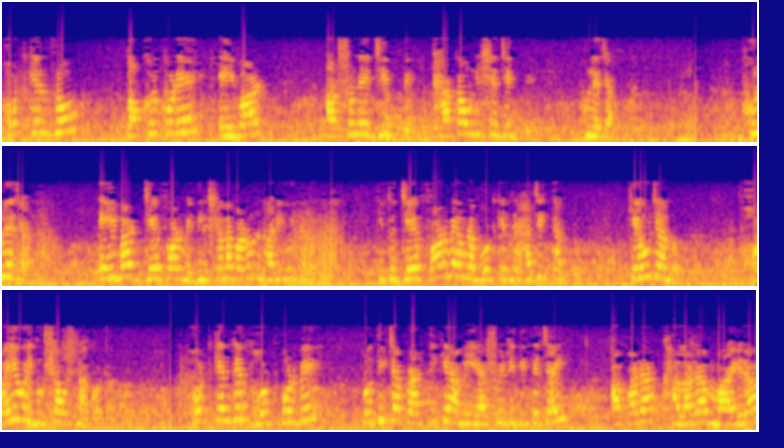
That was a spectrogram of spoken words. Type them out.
ভোট কেন্দ্র দখল করে এইবার আসনে জিতবে, ঢাকা উনিশে জিতবে, ভুলে যান। ভুলে যান। এইবার যে ফর্মে দিলশানা বারুল নারী হইতে পারে। কিন্তু যে ফর্মে আমরা ভোট কেন্দ্রে হাজির থাকব, কেউ যেন ভয়ে ওই দুঃসাহস না করে। ভোট কেন্দ্রে ভোট পড়বে প্রতিটা প্রার্থীকে আমি এই অ্যাসুইটি দিতে চাই। আপারা, খালারা, মায়েরা,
